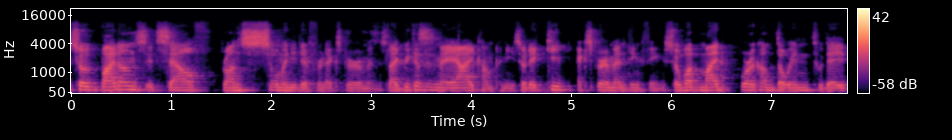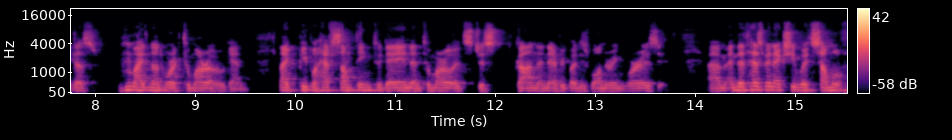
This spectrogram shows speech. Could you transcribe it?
so ByteDance itself runs so many different experiments, like because it's an AI company, so they keep experimenting things. So what might work on Douyin today does might not work tomorrow again. Like people have something today, and then tomorrow it's just gone, and everybody's wondering where is it. Um, and that has been actually with some of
